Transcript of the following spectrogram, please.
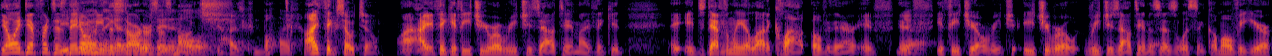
the only difference is they don't need the starters as much. guys. I think so too. I, I think if Ichiro reaches out to him, I think it it's definitely a lot of clout over there. If if if Ichiro reach Ichiro reaches out to him and says, "Listen, come over here.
